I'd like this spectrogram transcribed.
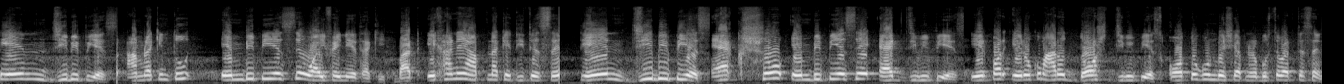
টেন জিবিপিএস আমরা কিন্তু এমবিপিএস ওয়াইফাই নিয়ে থাকি বাট এখানে আপনাকে দিতেছে টেন জিবিপিএস একশো এমবিপিএস এ এক জিবিপিএস এরপর এরকম আরও দশ জিবিপিএস কত গুণ বেশি আপনারা বুঝতে পারতেছেন?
